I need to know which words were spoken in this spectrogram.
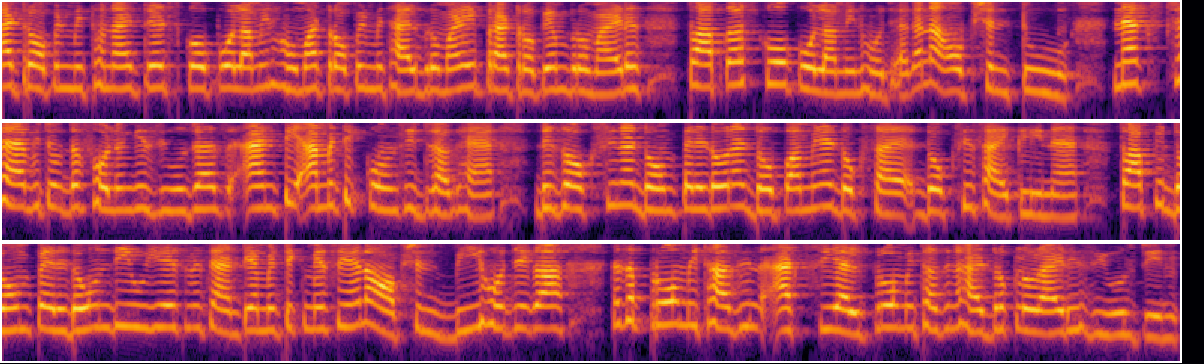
Atropine methonitrate scopolamine homatropine, methyl bromide ipratropium bromide. तो आपका स्कोपोलामिन हो जाएगा ना ऑप्शन टू। नेक्स्ट है which of the following is use as antiemetic कौन सी ड्रग है? डिजोक्सिन है डोमपेरिडोन है डोपामिन है डोक्सा, डोक्सीसाइक्लिन है। तो आपकी डोमपेरिडोन एसीटाडोन दी हुई है? इसमें से एंटीएमेटिक में से है ना? ऑप्शन बी हो जाएगा। जैसे promethazine H C L promethazine hydrochloride is use in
